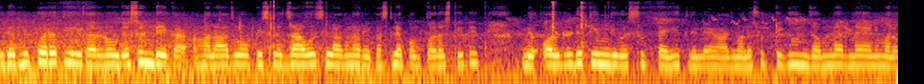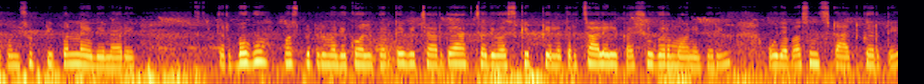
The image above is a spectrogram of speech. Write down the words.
उद्या मी परत येईल कारण उद्या संडे का? मला आज ऑफिसला जावंच लागणार आहे कसल्या पण परिस्थितीत. मी ऑलरेडी तीन दिवस सुट्ट्या घेतलेल्या आहे आज मला सुट्टी घेऊन जमणार नाही आणि मला कोण सुट्टी पण नाही देणार आहे. तर बघू हॉस्पिटलमध्ये कॉल करते विचारते. आजचा दिवस स्किप केलं तर चालेल का? शुगर मॉनिटरिंग उद्यापासून स्टार्ट करते.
